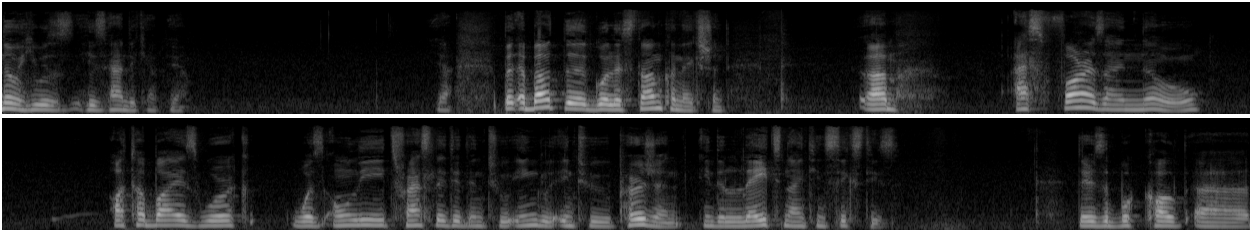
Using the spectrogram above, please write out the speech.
No, he was he's handicapped, yeah. Yeah. But about the Golestan connection, um, as far as I know, Atabai's work was only translated into English, into Persian in the late 1960s. There's a book called uh,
